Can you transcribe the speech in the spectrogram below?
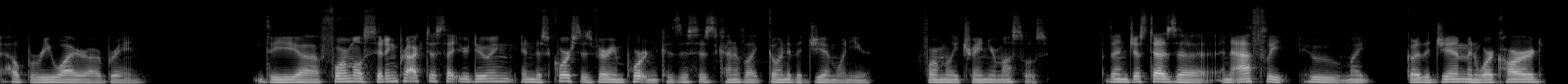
help rewire our brain the uh, formal sitting practice that you're doing in this course is very important because this is kind of like going to the gym when you formally train your muscles. But then, just as a, an athlete who might go to the gym and work hard,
